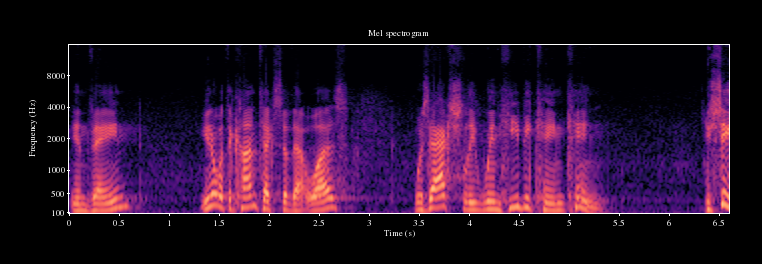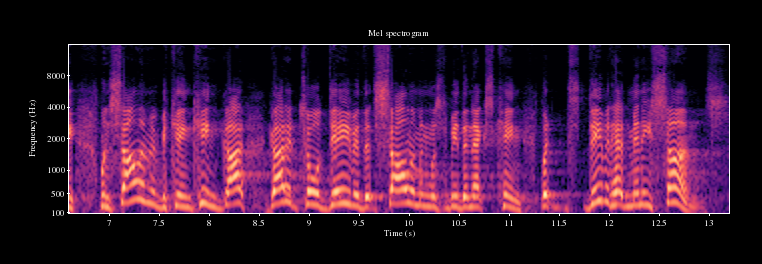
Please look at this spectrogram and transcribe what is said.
in vain. You know what the context of that was? Was actually when he became king. You see, when Solomon became king, God, God had told David that Solomon was to be the next king, but David had many sons.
